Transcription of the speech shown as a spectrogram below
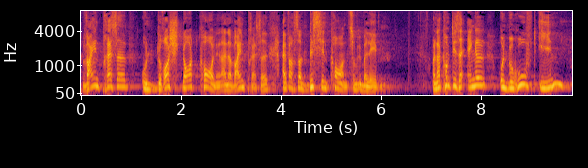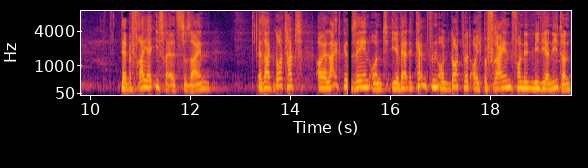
Weinpresse und drosch dort Korn in einer Weinpresse, einfach so ein bisschen Korn zum Überleben. Und dann kommt dieser Engel und beruft ihn, der Befreier Israels zu sein. Er sagt, Gott hat euer Leid gesehen und ihr werdet kämpfen und Gott wird euch befreien von den Midianitern.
